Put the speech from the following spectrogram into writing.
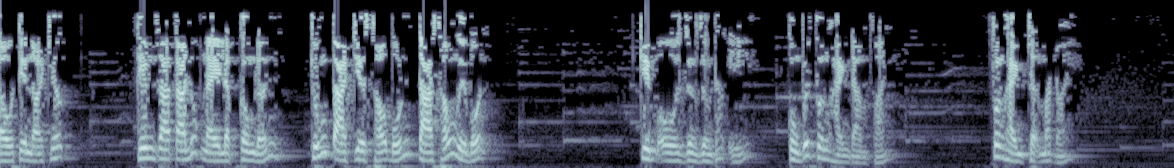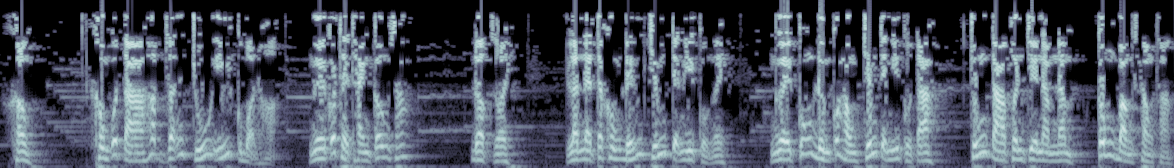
Đầu tiên nói trước, Kim gia ta lúc này lập công lớn Chúng ta chia 6-4 ta 6 người 4 Kim ô dương dương đắc ý Cùng với Phương Hành đàm phán. Phương Hành trợn mắt nói Không Không có ta hấp dẫn chú ý của bọn họ. Người có thể thành công sao? Được rồi Lần này ta không đếm chiếm tiện nghi của ngươi. Người cũng đừng có hòng chiếm tiện nghi của ta. Chúng ta phân chia 5 năm Công bằng song phẳng.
